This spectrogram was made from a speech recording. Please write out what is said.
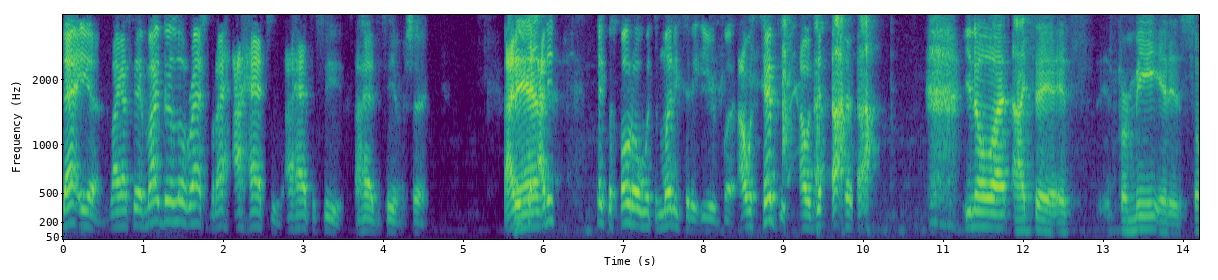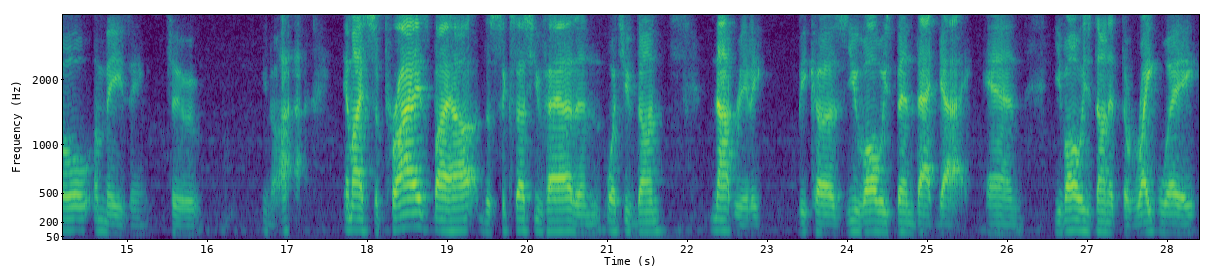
that yeah, like I said, it might be a little rash, but I, I had to. I had to see it. I had to see it for sure. I didn't. T- I didn't take the photo with the money to the ear, but I was tempted. I was. you know what? I tell you, it's for me. It is so amazing to, you know, I, am I surprised by how the success you've had and what you've done? Not really, because you've always been that guy, and you've always done it the right way,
